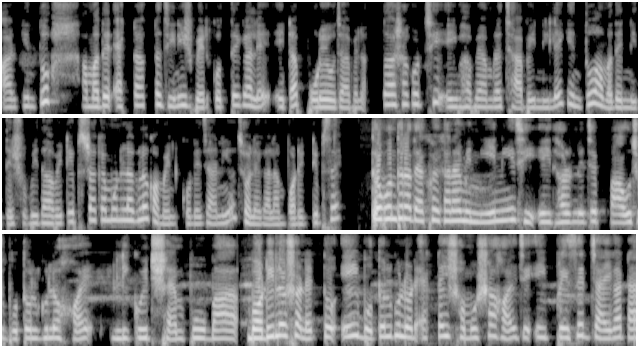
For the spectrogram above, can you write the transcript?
আর কিন্তু আমাদের একটা, একটা জিনিস বের করতে গেলে এটা পড়েও যাবে না। তো আশা করছি এইভাবে আমরা চাবি নিলে কিন্তু আমাদের নিতে সুবিধা হবে। টিপসটা কেমন লাগল কমেন্ট করে জানিয়ে চলে গেলাম পরের টিপসে। তো বন্ধুরা দেখো, এখানে আমি নিয়ে নিয়েছি এই ধরনের যে পাউচ বোতলগুলো হয় লিকুইড শ্যাম্পু বা বডি লোশনের তো এই বোতলগুলোর একটাই সমস্যা হয় যে এই প্রেসের জায়গাটা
